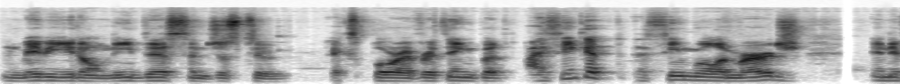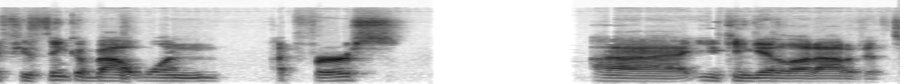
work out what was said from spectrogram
maybe you don't need this and just to explore everything. But I think a, theme will emerge, and if you think about one at first, uh, you can get a lot out of it.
